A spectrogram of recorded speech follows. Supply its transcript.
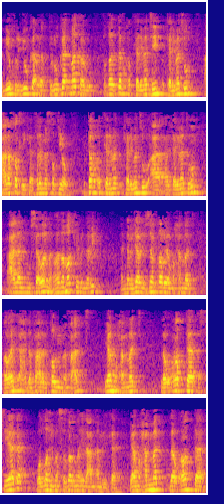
ليخرجوك أو يقتلوك مكروا فقد اتفقت كلمتهم, كلمتهم على قتلك فلم يستطيعوا. اتفقت كلمت كلمته كلمتهم على المساومة. وهذا مكر بالنبي عندما جاء الإسلام قالوا يا محمد أرأيت أحدا فعل بقول ما فعلت؟ يا محمد لو أردت السيادة والله ما صدرنا إلا عن أمريكا يا محمد لو أردت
